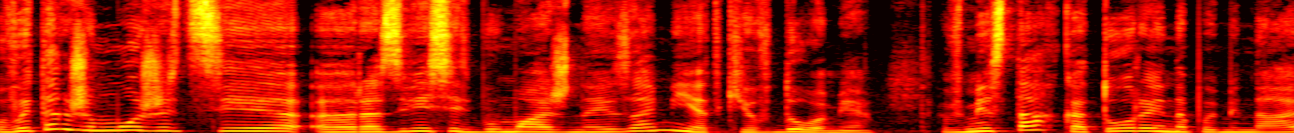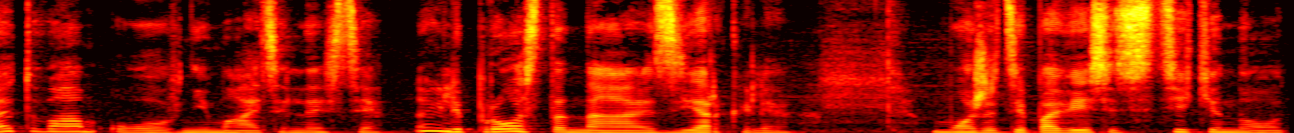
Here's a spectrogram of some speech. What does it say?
Вы также можете э, развесить бумажные заметки в доме в местах, которые напоминают вам о внимательности, ну или просто на зеркале можете повесить стики-нот.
